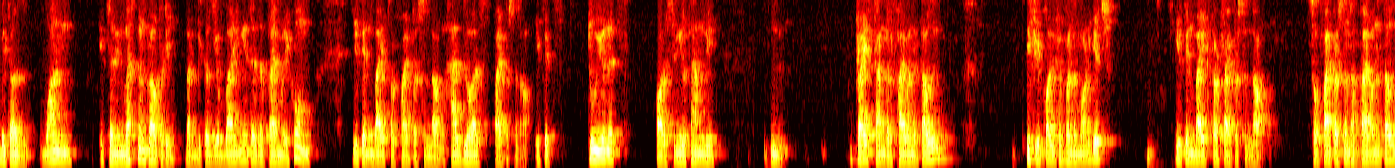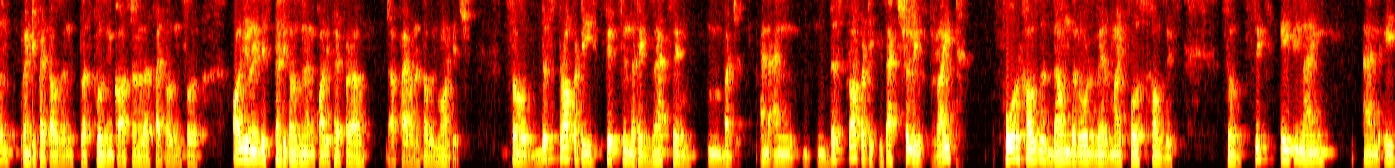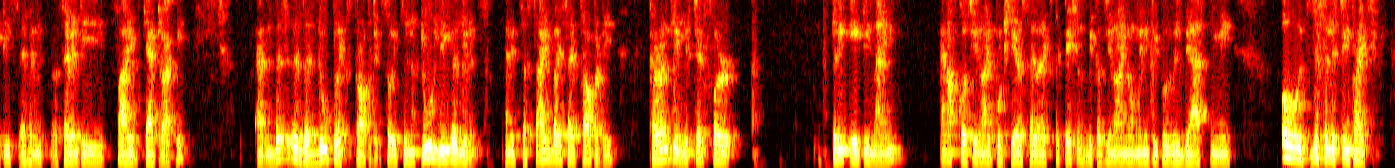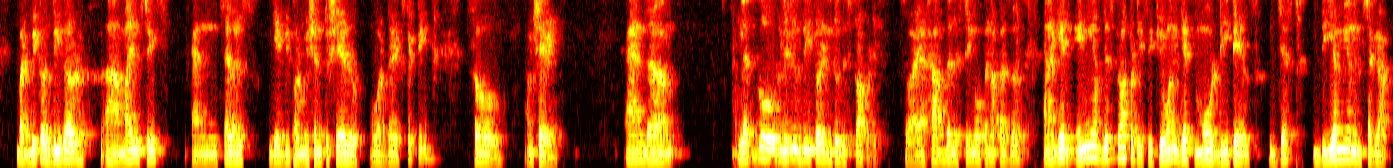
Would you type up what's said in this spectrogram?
because one it's an investment property but because you're buying it as a primary home you can buy for 5% down as low as 5% down. If it's two units or a single family mm, priced under 500000 if you qualify for the mortgage you can buy it for 5% down. So 5% of 500000 25000 plus closing cost another 5000 so all you need is 30000 and qualify for a, a 500000 mortgage so this property fits in that exact same mm, budget. And, and this property is actually right four houses down the road where my first house is. So 689 and 87, 75 Cataraqui. And this is a duplex property. So it's in two legal units and it's a side-by-side -side property currently listed for 389 and of course you know i put here seller expectations because you know i know many people will be asking me oh it's just a listing price. But because these are uh, my listings and sellers gave me permission to share what they're expecting so i'm sharing. And um, let's go a little deeper into this property. So i have the listing open up as well. And again any of these properties if you want to get more details just dm me on instagram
